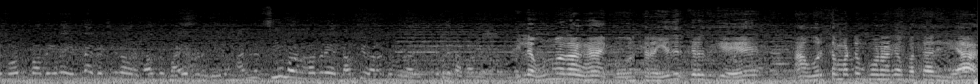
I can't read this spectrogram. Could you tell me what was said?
இப்போ வந்து பாத்தீங்கன்னா எல்லா கட்சியும் அவரை பார்த்து பயப்படுது. அண்ணன் சீமான் மாதிரி என் தம்பி வரட்டுங்கிறாரு இல்ல உண்மைதாங்க. இப்போ ஒருத்தரை எதிர்க்கிறதுக்கு நான் ஒருத்தர் மட்டும் போனாக்கா பத்தாது இல்லையா?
